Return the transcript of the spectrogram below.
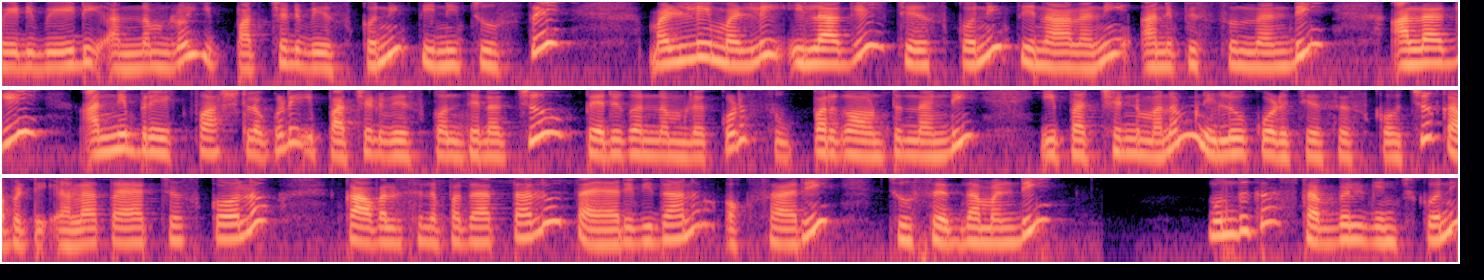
వేడి వేడి అన్నంలో ఈ పచ్చడి వేసుకొని తిని చూస్తే మళ్ళీ మళ్ళీ ఇలాగే చేసుకొని తినాలని అనిపిస్తుందండి. అలాగే అన్ని బ్రేక్ఫాస్ట్లో కూడా ఈ పచ్చడి వేసుకొని తినచ్చు. పెరుగన్నంలో కూడా సూపర్గా ఉంటుందండి. ఈ పచ్చడిని మనం నిలువ కూడా చేసేసుకోవచ్చు. కాబట్టి ఎలా తయారు చేసుకోవాలో కావలసిన పదార్థాలు తయారీ విధానం ఒకసారి చూసేద్దామండి. ముందుగా స్టవ్ వెలిగించుకొని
